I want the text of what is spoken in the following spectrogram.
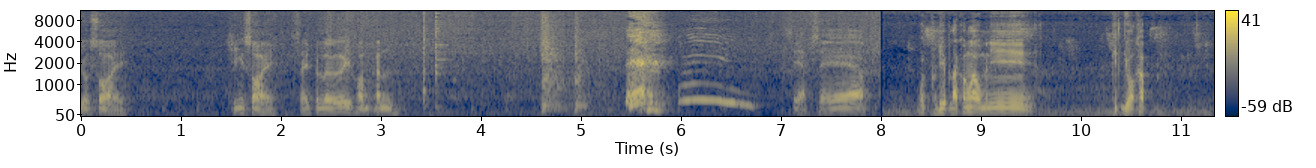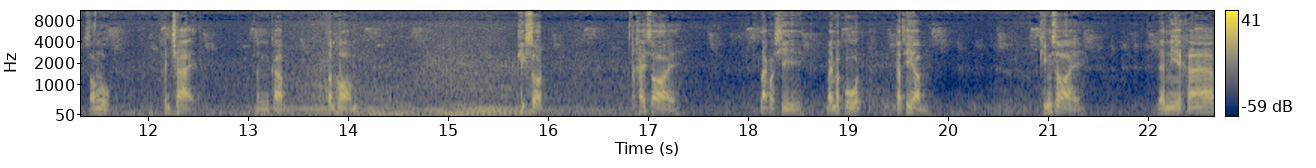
โยกซอยคิงซอย ใส่ไปเลยพร้อมกันแสบแสบวัตถุดิบหลักของเรามันนี่พริกหยวกครับสองลูกขึ้นช่ายหนึ่งกับต้นหอมพริกสดตะไคร้ซอยรากผักชี ใบมะกรูด กระเทียมขิงซอย และนี่ครับ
